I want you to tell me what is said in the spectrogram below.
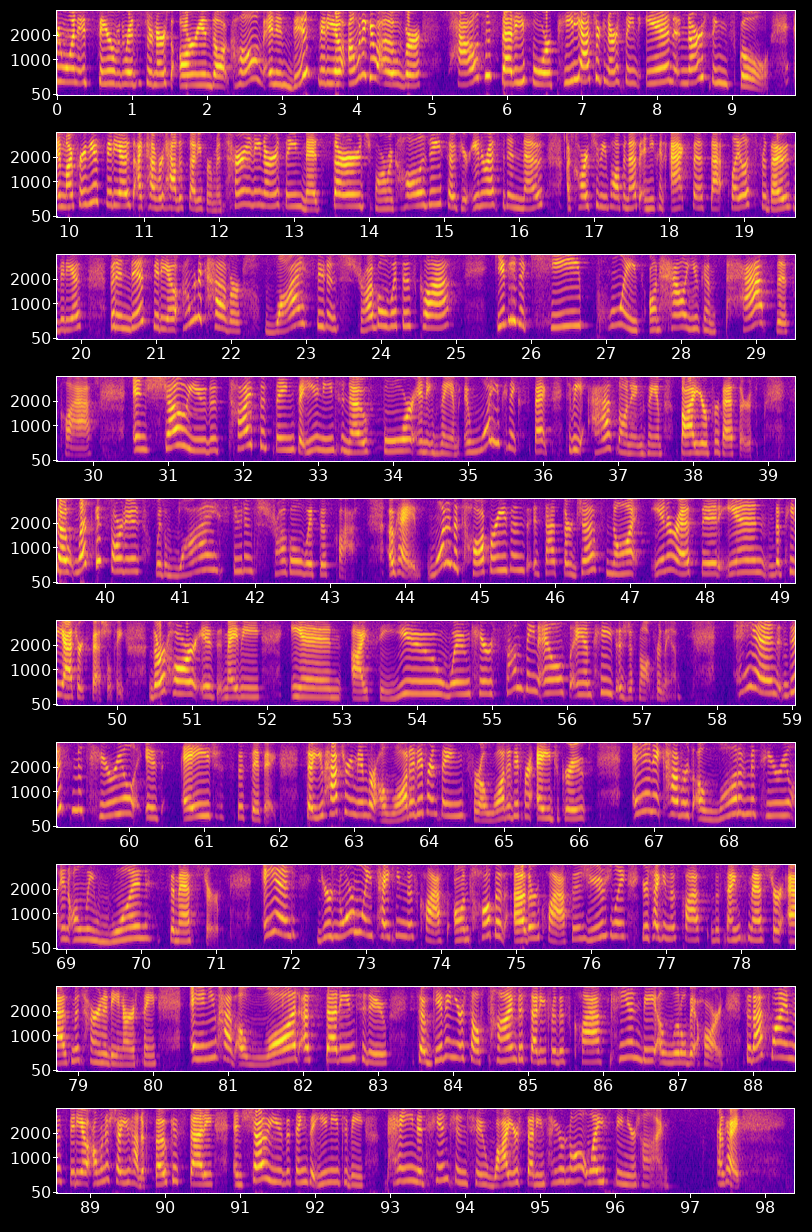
everyone, it's Sarah with RegisteredNurseRN.com and in this video I'm going to go over how to study for pediatric nursing in nursing school. In my previous videos, I covered how to study for maternity nursing, med-surg, pharmacology. So if you're interested in those, a card should be popping up and you can access that playlist for those videos. But in this video, I'm going to cover why students struggle with this class, give you the key points on how you can pass this class, and show you the types of things that you need to know for an exam and what you can expect to be asked on an exam by your professors. So let's get started with why students struggle with this class. Okay, one of the top reasons is that they're just not interested in the pediatric specialty. Their heart is maybe in ICU, wound care, something else, and peds is just not for them. And this material is age specific. So you have to remember a lot of different things for a lot of different age groups and it covers a lot of material in only one semester. And you're normally taking this class on top of other classes. Usually you're taking this class the same semester as maternity nursing and you have a lot of studying to do. So giving yourself time to study for this class can be a little bit hard. So that's why in this video I want to show you how to focus study and show you the things that you need to be paying attention to while you're studying so you're not wasting your time. Okay,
